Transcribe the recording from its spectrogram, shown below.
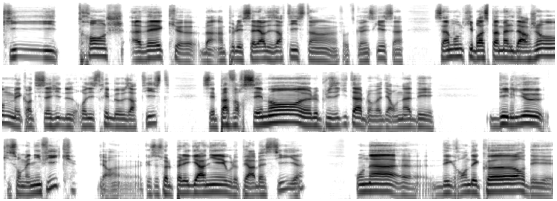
qui tranche avec, ben, un peu les salaires des artistes, hein. Faut connaître ce qui est, c'est un monde qui brasse pas mal d'argent, mais quand il s'agit de redistribuer aux artistes, c'est pas forcément, le plus équitable, on va dire. On a des des lieux qui sont magnifiques, que ce soit le Palais Garnier ou l'Opéra Bastille. On a, des grands décors, des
